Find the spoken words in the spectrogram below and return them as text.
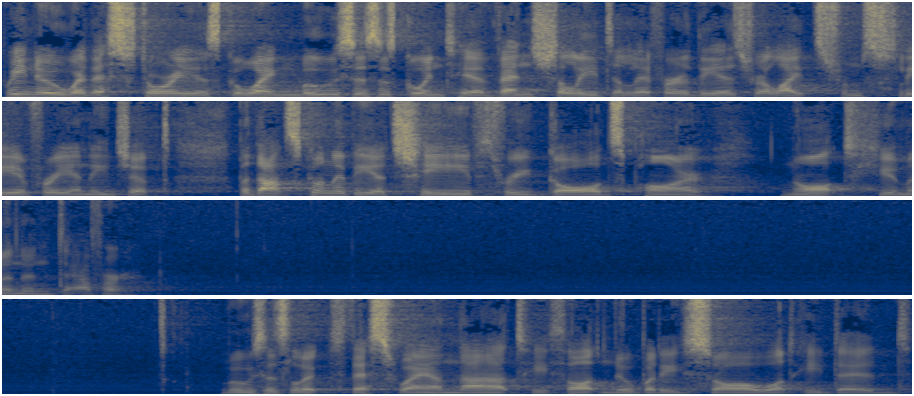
We know where this story is going. Moses is going to eventually deliver the Israelites from slavery in Egypt, but that's going to be achieved through God's power, not human endeavor. Moses looked this way and that. He thought nobody saw what he did.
